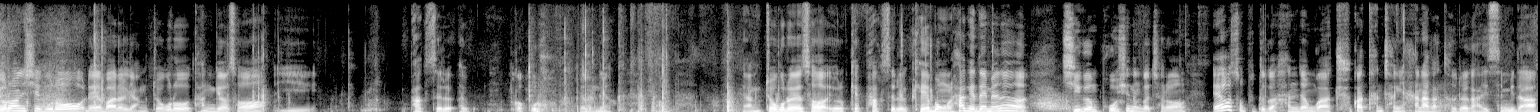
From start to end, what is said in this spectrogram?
이런 식으로 레바를 양쪽으로 당겨서 이 박스를 아이고, 거꾸로 열었네요. 어, 양쪽으로 해서 이렇게 박스를 개봉을 하게 되면은 지금 보시는 것처럼 에어소프트건 한정과 추가 탄창이 하나가 들어가 있습니다.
